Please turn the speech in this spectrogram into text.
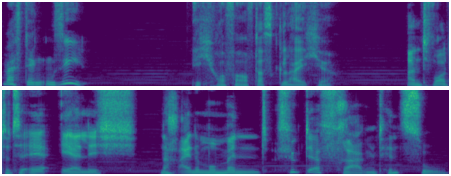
Was denken Sie? Ich hoffe auf das Gleiche, antwortete er ehrlich. Nach einem Moment fügte er fragend hinzu.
